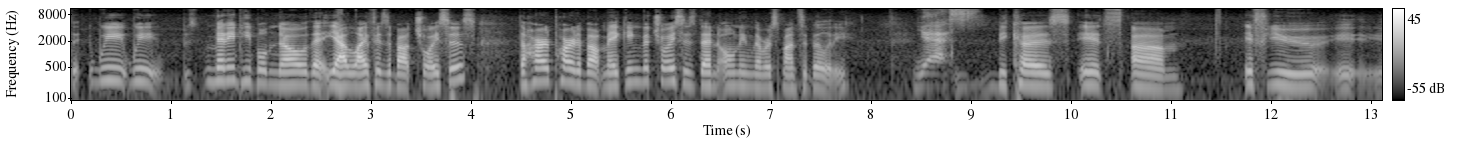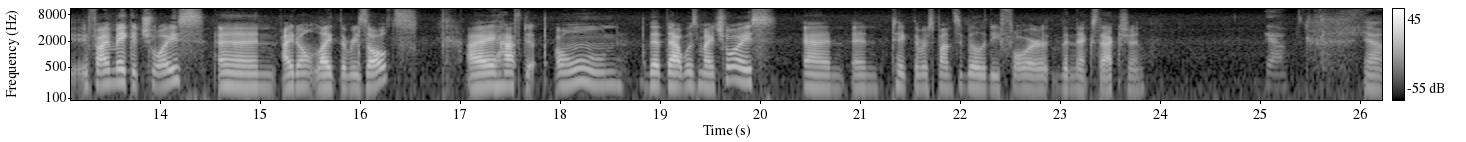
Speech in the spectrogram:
Th- We we many people know that yeah, life is about choices. The hard part about making the choice is then owning the responsibility. Yes. because it's um, if you i- if I make a choice and I don't like the results, I have to own that that was my choice and and take the responsibility for the next action. Yeah. Yeah.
